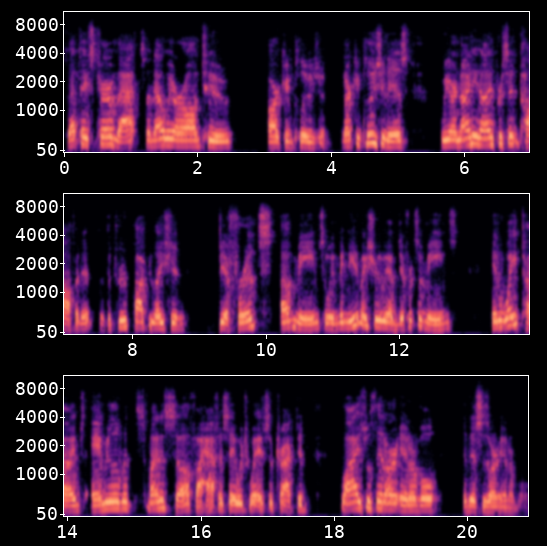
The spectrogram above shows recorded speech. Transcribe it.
So that takes care of that. So now we are on to our conclusion. And our conclusion is we are 99% confident that the true population difference of means, so we need to make sure that we have difference of means in wait times, ambulance minus self, I have to say which way it's subtracted, lies within our interval, and this is our interval.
